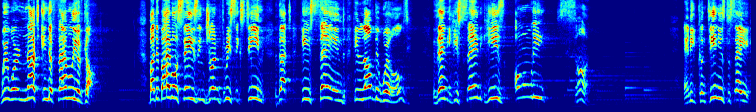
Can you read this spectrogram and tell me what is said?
we were not in the family of God. But the Bible says in John 3:16 that he sent, he loved the world, then he sent his only son and he continues to say,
